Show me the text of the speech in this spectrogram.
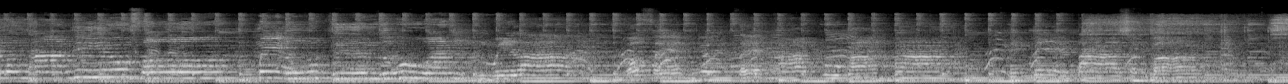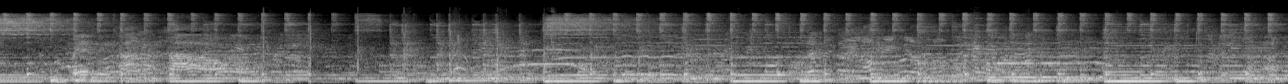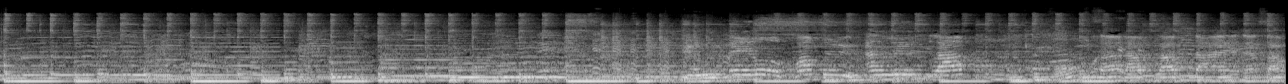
บนทางที่หิวโซไม่รู้คืนรู้วันเวลาเพราะแงเงินแสงทางผู้ผ่านมา ในโลกความมืดอันลึกลับมองสา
